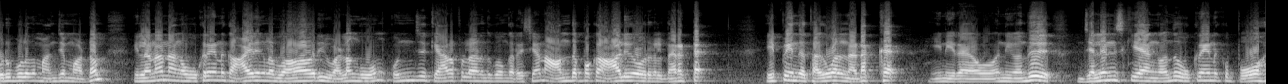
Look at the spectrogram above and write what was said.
ஒருபொழுதும் அஞ்ச மாட்டோம். இல்லைனா நாங்கள் உக்ரைனுக்கு ஆயுதங்களை வாரி வழங்குவோம். கொஞ்சம் கேர்ஃபுல்லாக இருந்துக்கோங்க ரஷ்யான்னு அந்த பக்கம் ஆலியோ அவர்கள் மிரட்ட. இப்போ இந்த தகவல் நடக்க. இனி ர- வந்து ஜெலன்ஸ்கி அங்கே வந்து உக்ரைனுக்கு போக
